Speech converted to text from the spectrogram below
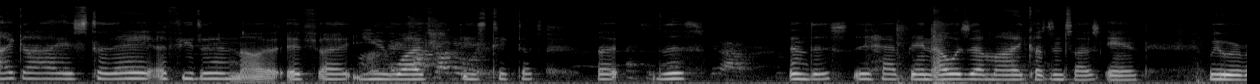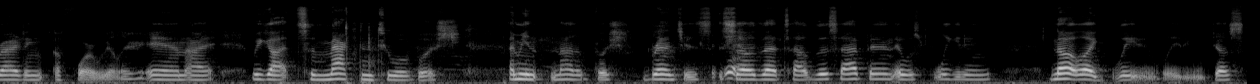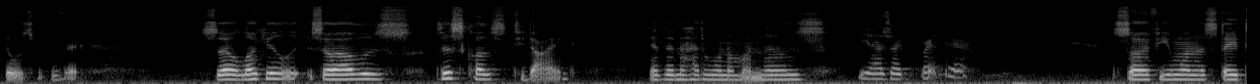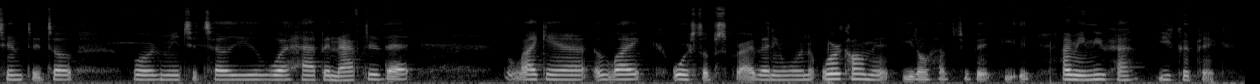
Hi guys, today if you didn't know, if uh, you watch these TikToks, uh, this and this, it happened. I was at my cousin's house and we were riding a four wheeler and I we got smacked into a bush. I mean, not a bush, branches. Yeah. So that's how this happened. It was bleeding, not like bleeding, bleeding. Just it was very. So luckily, so I was this close to dying. And then I had one on my nose. Yeah, it's like right there. So if you want to stay tuned to tell for me to tell you what happened after that, like and like or subscribe anyone or comment. You don't have to pick. I mean, you have you could pick.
